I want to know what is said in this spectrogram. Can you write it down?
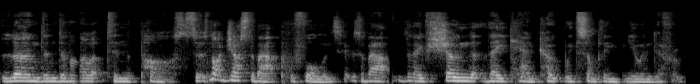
learned and developed in the past. So it's not just about performance, it was about they've shown that they can cope with something new and different.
